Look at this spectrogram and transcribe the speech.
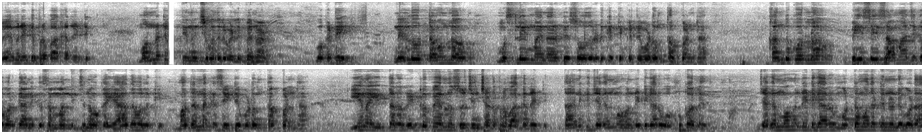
వేమిరెడ్డి ప్రభాకర్ రెడ్డి. మొన్నటి పార్టీ నుంచి వదిలి వెళ్ళిపోయినాడు. ఒకటి నెల్లూరు టౌన్లో ముస్లిం మైనారిటీ సోదరుడికి టికెట్ ఇవ్వడం తప్పంట. కందుకూరులో బీసీ సామాజిక వర్గానికి సంబంధించిన ఒక యాదవులకి మదన్నకి సీట్ ఇవ్వడం తప్పంట. ఈయన ఇద్దరు రెడ్లు పేర్లు సూచించాడు ప్రభాకర్ రెడ్డి. దానికి జగన్మోహన్ రెడ్డి గారు ఒప్పుకోలేదు. జగన్మోహన్ రెడ్డి గారు మొట్టమొదటి నుండి కూడా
